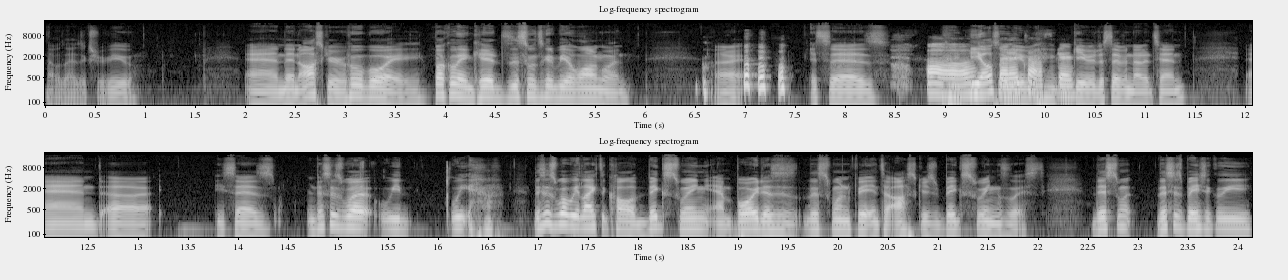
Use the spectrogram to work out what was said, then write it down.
That was Isaac's review. And then Oscar, oh boy, buckle in, kids. This one's gonna be a long one. All right. it says Uh, he also gave it, gave it a seven out of ten, and uh, he says this is what we we this is what we like to call a big swing, and boy does this one fit into Oscar's big swings list. This one this is basically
